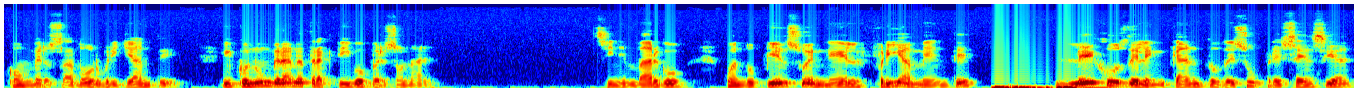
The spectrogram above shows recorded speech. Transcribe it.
conversador brillante y con un gran atractivo personal. Sin embargo, cuando pienso en él fríamente, lejos del encanto de su presencia,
